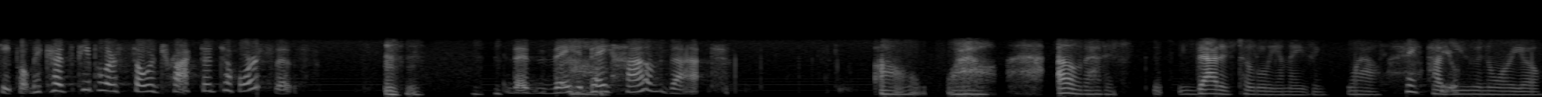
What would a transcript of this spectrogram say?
people because people are so attracted to horses. Mhm. they they, they have that Oh wow! Oh, that is that is totally amazing. Wow, Thank how you. you and Oreo.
